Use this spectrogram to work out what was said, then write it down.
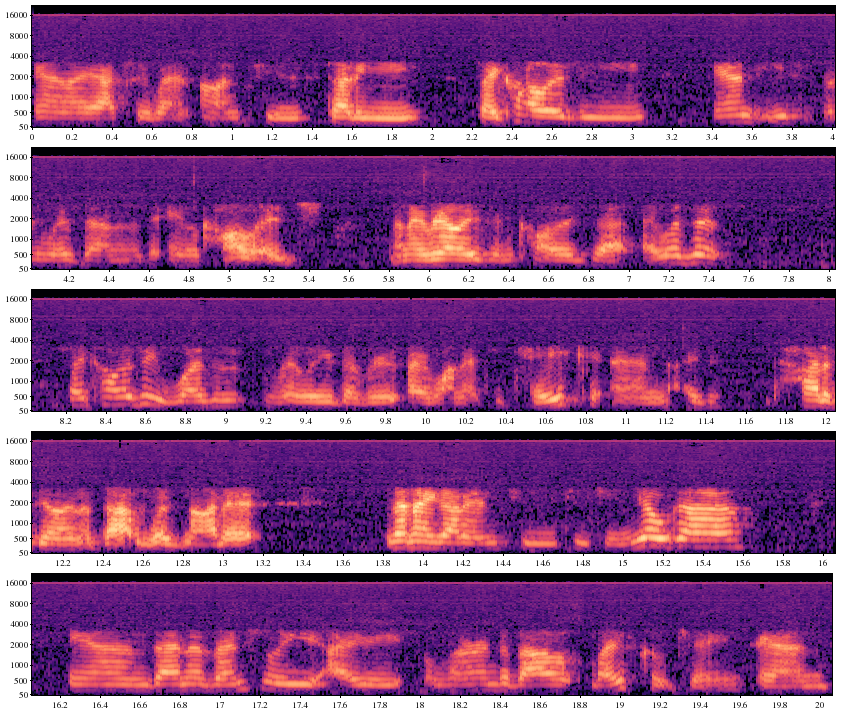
and I actually went on to study psychology and Eastern wisdoms in college. And I realized in college that I wasn't psychology wasn't really the route I wanted to take, and I just had a feeling that that was not it. Then I got into teaching yoga, and then eventually I learned about life coaching, and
